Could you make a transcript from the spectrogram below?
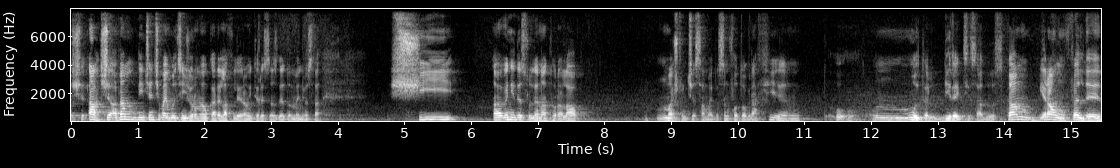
Și, a, și aveam din ce în ce mai mulți în jurul meu care la fel erau interesați de domeniul ăsta și a venit destul de natural. La, nu mai știu în ce s-a mai dus, în fotografie, în, în multe direcții s-a dus. Cam era un fel de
